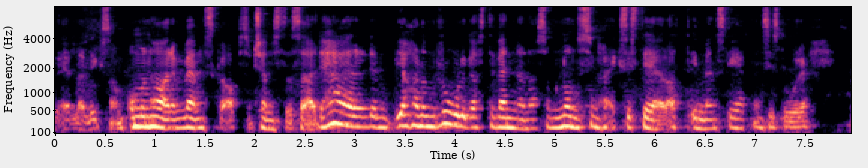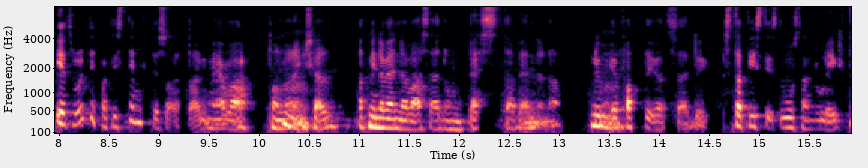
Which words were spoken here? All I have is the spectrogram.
Eller liksom om man har en vänskap så känns det så här. Det här är det, jag har de roligaste vännerna som någonsin har existerat i mänsklighetens historia. Jag tror att jag faktiskt tänkte så ett tag när jag var tonåring själv. Att mina vänner var så här de bästa vännerna. Nu, jag fattar ju att så här, det är statistiskt osannolikt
